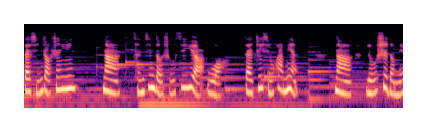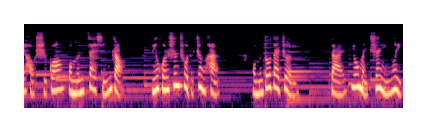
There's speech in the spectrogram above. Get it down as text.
在寻找声音。那曾经的熟悉悦耳，我在追寻画面；那流逝的美好时光，我们在寻找灵魂深处的震撼。我们都在这里，在优美身影里。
